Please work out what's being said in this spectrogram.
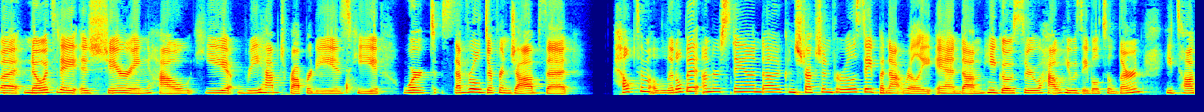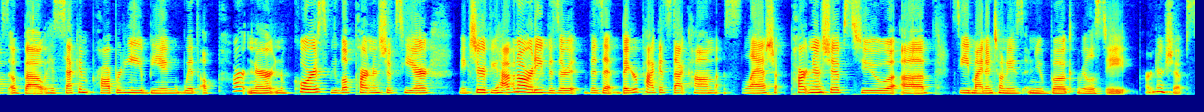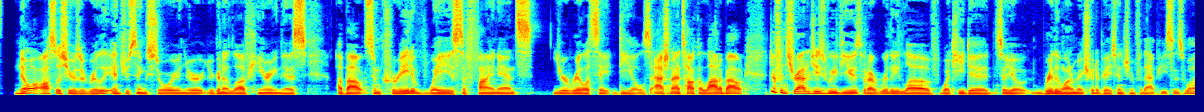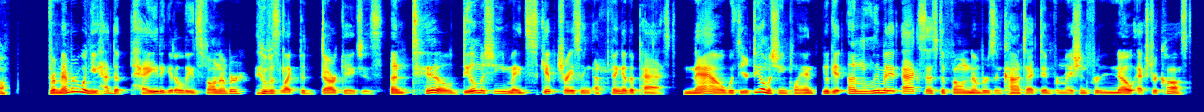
But Noah today is sharing how he rehabbed properties. He worked several different jobs that helped him a little bit understand uh, construction for real estate, but not really. And um, he goes through how he was able to learn. He talks about his second property being with a partner. And of course, we love partnerships here. Make sure if you haven't already, visit visit biggerpockets.com slash partnerships to uh, see mine and Tony's new book, Real Estate Partnerships. Noah also shares a really interesting story, and you're you're gonna love hearing this about some creative ways to finance your real estate deals. Ash and I talk a lot about different strategies we've used, but I really love what he did. So you'll really want to make sure to pay attention for that piece as well. Remember when you had to pay to get a lead's phone number? It was like the dark ages until Deal Machine made skip tracing a thing of the past. Now, with your Deal Machine plan, you'll get unlimited access to phone numbers and contact information for no extra cost.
